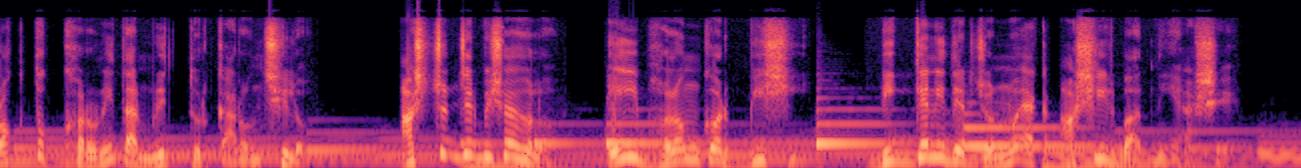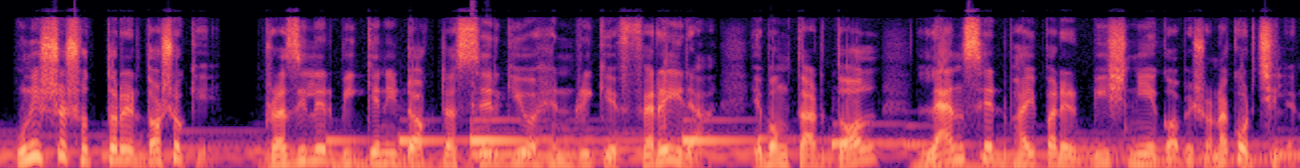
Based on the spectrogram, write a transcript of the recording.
রক্তক্ষরণই তার মৃত্যুর কারণ ছিল। আশ্চর্যের বিষয় হল, এই ভয়ঙ্কর বিষই বিজ্ঞানীদের জন্য এক আশীর্বাদ নিয়ে আসে। উনিশশো সত্তরের দশকে ব্রাজিলের বিজ্ঞানী ডক্টর সের্গিও হেনরিকে ফেরেইরা এবং তার দল ল্যান্সেট ভাইপারের বিষ নিয়ে গবেষণা করছিলেন।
